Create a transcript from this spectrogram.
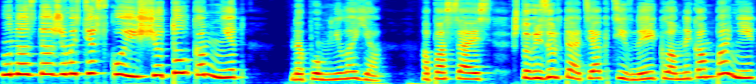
«У нас даже мастерской еще толком нет», – напомнила я опасаясь, что в результате активной рекламной кампании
